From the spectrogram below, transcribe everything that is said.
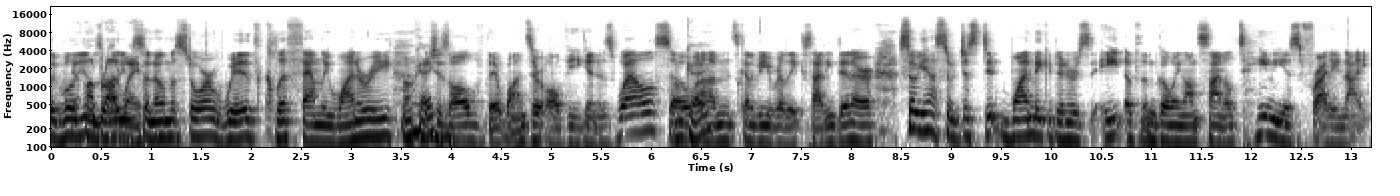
the Williams, on Broadway. Williams Sonoma store with Cliff Family Winery, Okay. which is all their wines are all vegan as well. So Okay. um, it's going to be a really exciting dinner. So yeah, so just did winemaker dinners, eight of them going on simultaneous Friday night.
